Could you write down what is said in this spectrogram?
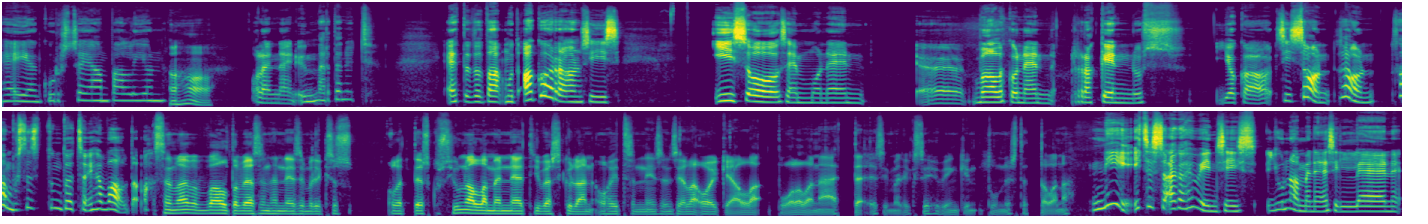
heidän kurssejaan paljon. Ahaa, Olen näin ymmärtänyt. Että tota, mutta Agora on siis iso semmoinen ö, valkoinen rakennus, joka, siis se on, se on, se on musta se tuntuu, että se on ihan valtava. se on aivan valtava ja senhän esimerkiksi, jos olette joskus junalla menneet Jyväskylän ohitse, niin sen siellä oikealla puolella näette esimerkiksi hyvinkin tunnistettavana. Niin, itse asiassa aika hyvin siis juna menee silleen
